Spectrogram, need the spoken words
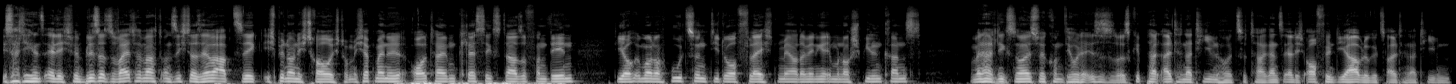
ich sag dir ganz ehrlich, wenn Blizzard so weitermacht und sich da selber absägt, ich bin auch nicht traurig drum. Ich habe meine All-Time-Classics da so von denen, die auch immer noch gut sind, die du auch vielleicht mehr oder weniger immer noch spielen kannst. Und wenn halt nichts Neues mehr kommt, ja, da ist es so. Es gibt halt Alternativen heutzutage, ganz ehrlich. Auch für den Diablo gibt es Alternativen.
